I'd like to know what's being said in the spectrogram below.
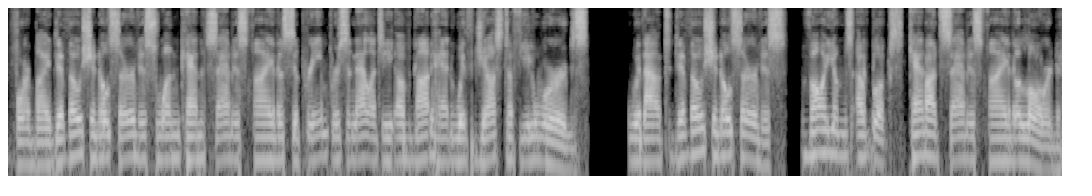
for by devotional service one can satisfy the Supreme Personality of Godhead with just a few words. Without devotional service, volumes of books cannot satisfy the Lord.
